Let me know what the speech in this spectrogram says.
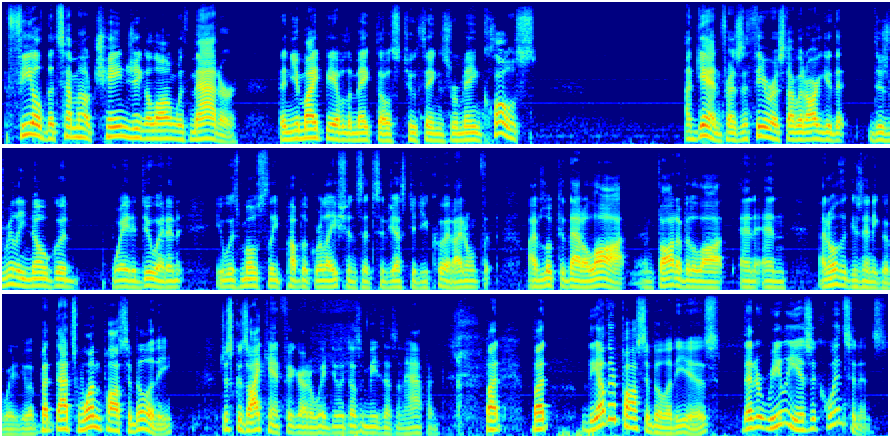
field that's somehow changing along with matter, then you might be able to make those two things remain close again, as a theorist, I would argue that there's really no good way to do it, and it was mostly public relations that suggested you could. I don't. I've looked at that a lot and thought of it a lot, and and I don't think there's any good way to do it. But that's one possibility. Just because I can't figure out a way to do it doesn't mean it doesn't happen. But but the other possibility is that it really is a coincidence.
